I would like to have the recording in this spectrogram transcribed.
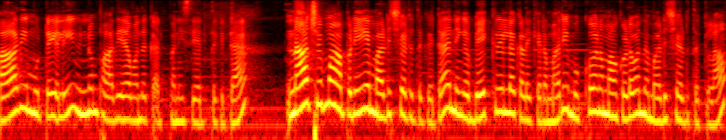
பாதி முட்டையிலையும் இன்னும் பாதியாக வந்து கட் பண்ணி சேர்த்துக்கிட்டேன். நான் சும்மா அப்படியே மடித்து எடுத்துக்கிட்டேன் நீங்கள் பேக்கரியில் கிடைக்கிற மாதிரி முக்கோணமாக கூட வந்து மடித்து எடுத்துக்கலாம்.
